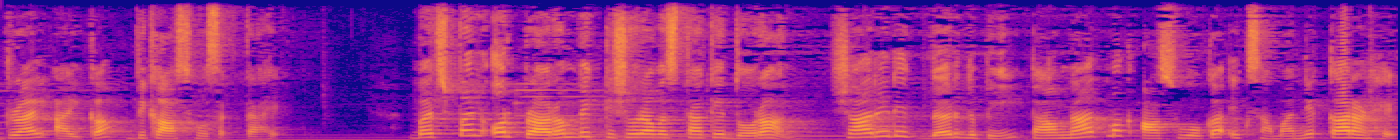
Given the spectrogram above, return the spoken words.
ड्राई आई का विकास हो सकता है। बचपन और प्रारंभिक किशोरावस्था के दौरान शारीरिक दर्द भी भावनात्मक आंसुओं का एक सामान्य कारण है,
